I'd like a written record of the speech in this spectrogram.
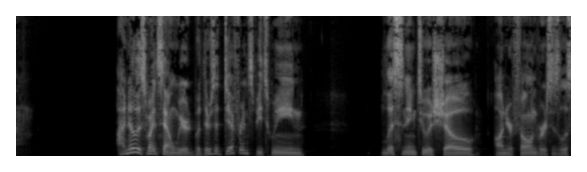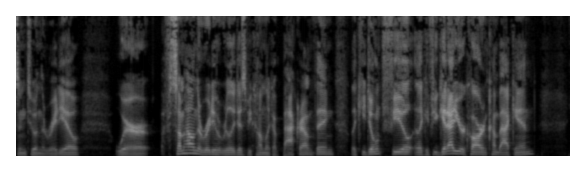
I know this might sound weird, but there's a difference between listening to a show on your phone versus listening to it on the radio where somehow on the radio it really does become like a background thing. Like you don't feel like if you get out of your car and come back in,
